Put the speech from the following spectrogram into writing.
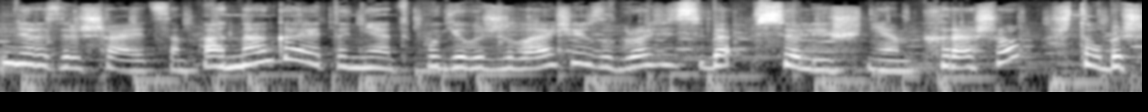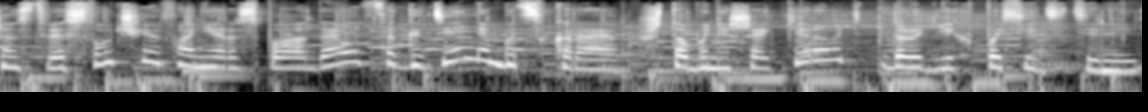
не разрешается. Однако это не отпугивает желающих сбросить с себя все лишнее. Хорошо, что в большинстве случаев они располагаются где-нибудь с края, чтобы не шокировать других посетителей.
